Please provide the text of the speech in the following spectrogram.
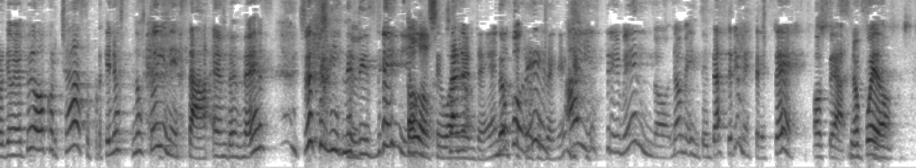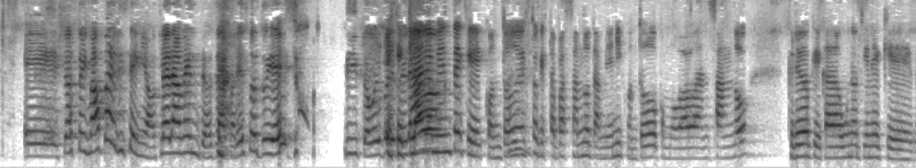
Porque me pego dos corchazos, porque no, no estoy en esa, ¿entendés? Yo estoy en el diseño. Todos igualmente, ¿eh? No, podés. ¿eh? Ay, es tremendo. No, me intenté hacer y me estresé. O sea, no puedo. Eh, yo estoy más para el diseño, claramente. O sea, para eso estoy eso. Listo, voy por es que claramente que con todo esto que está pasando también y con todo cómo va avanzando, creo que cada uno tiene que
